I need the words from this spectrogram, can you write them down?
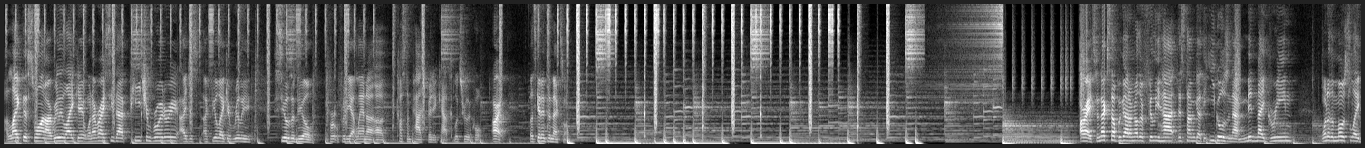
I like this one, I really like it. Whenever I see that peach embroidery, I just, I feel like it really seals the deal for, for the Atlanta uh, custom patch fitted caps. It looks really cool. All right, Let's get into the next one. All right, so next up we got another Philly hat. This time we got the Eagles in that midnight green. One of the most like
